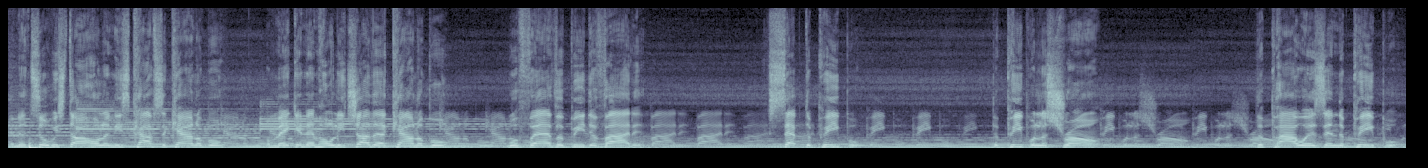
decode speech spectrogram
And until we start holding these cops accountable or making them hold each other accountable, we'll forever be divided. Except the people. The people are strong. The power is in the people.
